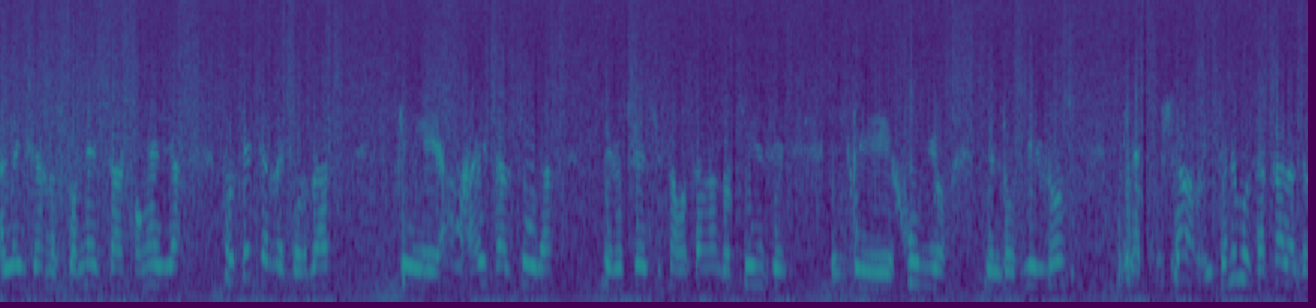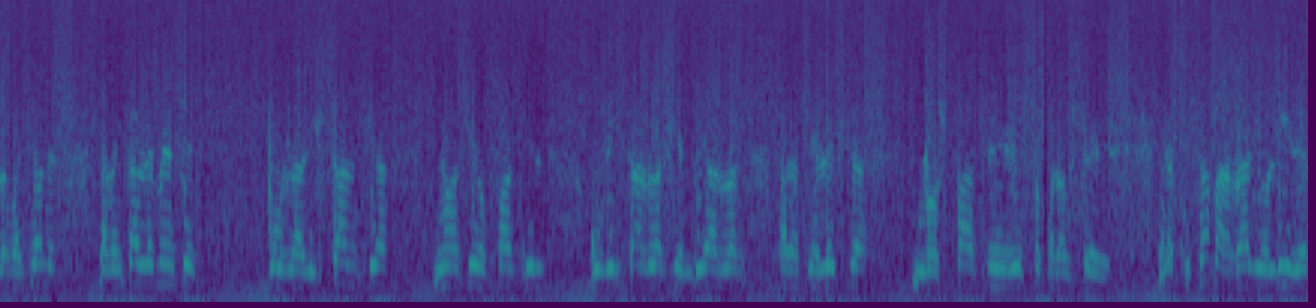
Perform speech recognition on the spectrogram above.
Alexia nos conecta con ella, porque hay que recordar que a esa altura de los hechos, estamos hablando 15 de junio del 2002, se acusaba, y tenemos acá las grabaciones, lamentablemente por la distancia no ha sido fácil ubicarlas y enviarlas para que Alexia nos pase esto para ustedes. Se acusaba a Radio Líder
